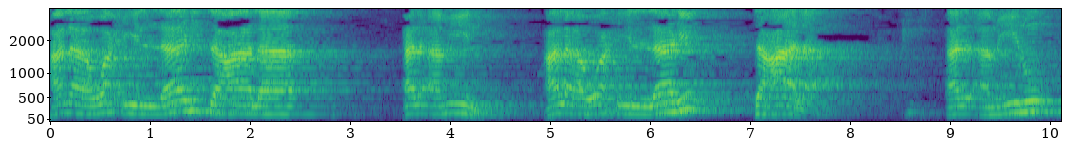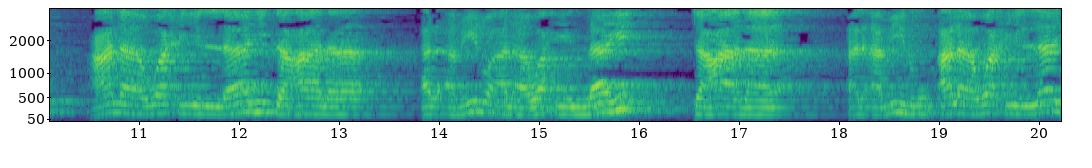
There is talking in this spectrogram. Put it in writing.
على وحي الله تعالى. الأمين على وحي الله تعالى. الأمين على وحي الله تعالى. الأمين على وحي الله تعالى. الأمين على وحي الله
